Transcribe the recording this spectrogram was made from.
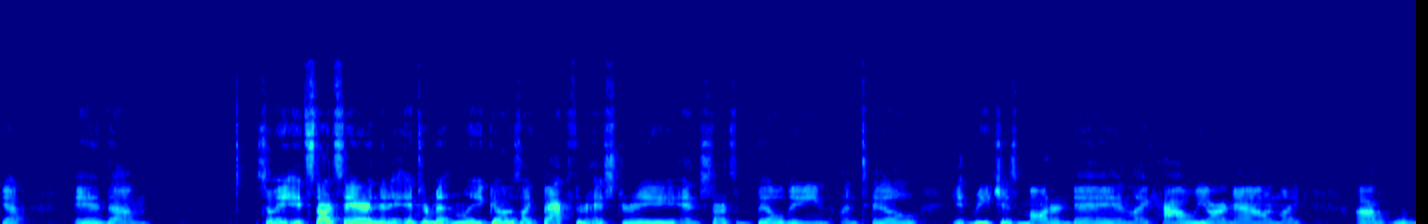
yeah and um, so it, it starts there and then it intermittently goes like back through history and starts building until it reaches modern day and like how we are now and like um, w-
